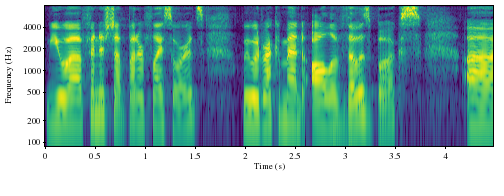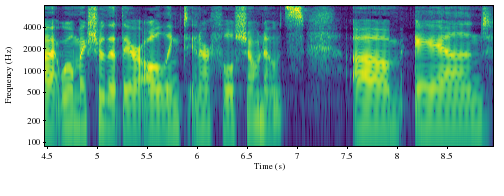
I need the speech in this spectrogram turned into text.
You uh, finished up Butterfly Swords. We would recommend all of those books. Uh, we'll make sure that they are all linked in our full show notes. Um, and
